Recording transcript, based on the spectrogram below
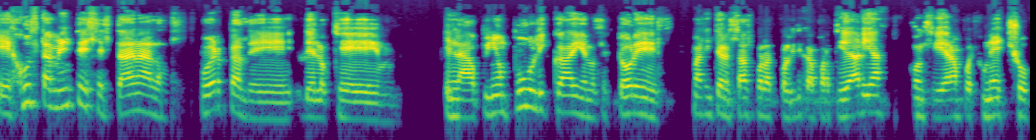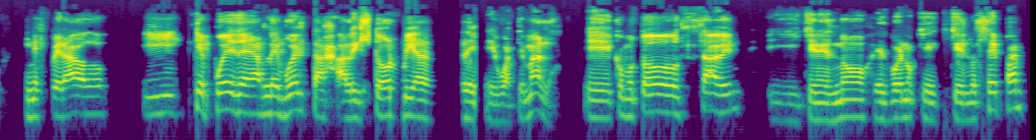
Eh, justamente se están a las puertas de, de lo que en la opinión pública y en los sectores más interesados por la política partidaria consideran pues un hecho inesperado y que puede darle vuelta a la historia de, Guatemala. Eh, como todos saben, y quienes no es bueno que, que lo sepan,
